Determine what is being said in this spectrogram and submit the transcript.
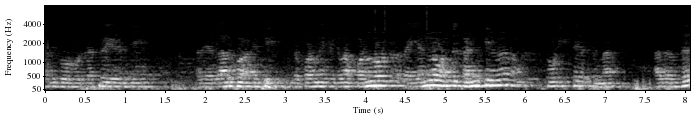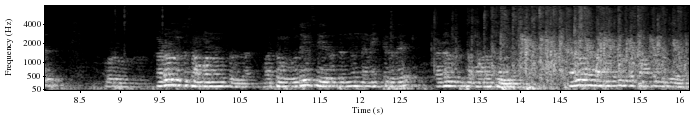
அதுக்கு ஒரு கட்டுரை எழுதி அது எல்லாருக்கும் அனுப்பி இந்த குழந்தைங்களுக்கெல்லாம் பண்ணணுன்ற எண்ணம் வந்து கண்டினியூவா நம்மளுக்கு தோடிக்கிட்டே இருக்குன்னா அது வந்து ஒரு கடவுளுக்கு சமானம்னு சொல்லுவேன். மற்றவங்களுக்கு உதவி செய்யறதுன்னு நினைக்கிறதே கடவுளுக்கு சமானம் சொல்லுவேன். கடவுளை நம்ம எதிர்க்க பார்க்க முடியாது.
